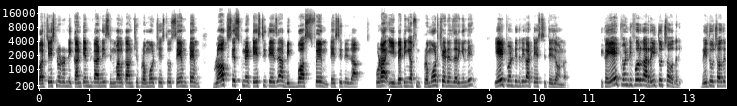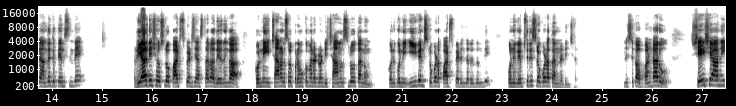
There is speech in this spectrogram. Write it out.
వారు చేసినటువంటి కంటెంట్ కానీ సినిమాలు కానించి ప్రమోట్ చేస్తూ సేమ్ టైం బ్లాగ్స్ చేసుకునే tasty Teja Bigg Boss fame tasty Teja కూడా ఈ బెట్టింగ్ యాప్స్ని ప్రమోట్ చేయడం జరిగింది. ఏ ట్వంటీ త్రీగా టేస్టీ తేజ ఉన్నారు. ఇక ఏ ట్వంటీ ఫోర్గా రీతు చౌదరి రీతు చౌదరి అందరికీ తెలిసిందే. రియాలిటీ షోస్లో పార్టిసిపేట్ చేస్తారు. అదేవిధంగా కొన్ని ఛానల్స్లో ప్రముఖమైనటువంటి ఛానల్స్లో తను కొన్ని కొన్ని ఈవెంట్స్లో కూడా పార్టిసిపేట్ చేయడం జరుగుతుంది. కొన్ని వెబ్ సిరీస్లో కూడా తను నటించారు. నెక్స్ట్ బండారు శేషాని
